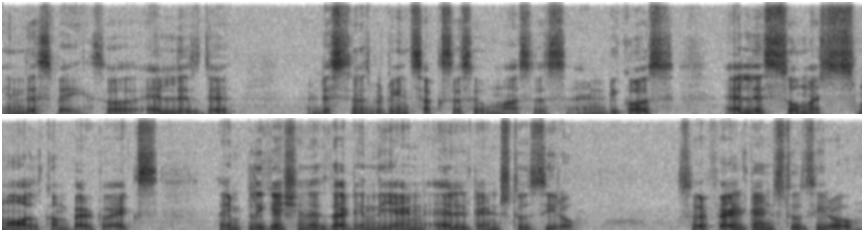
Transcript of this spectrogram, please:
in this way. So, L is the distance between successive masses and because L is so much small compared to x, the implication is that in the end L tends to 0. So, if L tends to 0,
